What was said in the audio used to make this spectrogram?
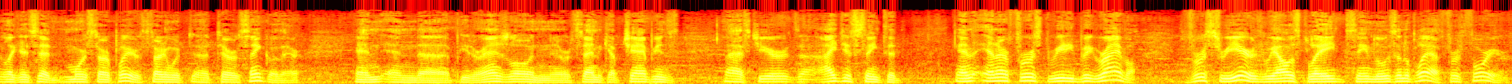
like I said, more star players, starting with uh, Tarasenko there, and and uh, Pietrangelo, and they were Stanley Cup champions last year. I just think that, and and our first really big rival. The first three years, we always played St. Louis in the playoffs. First four years.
